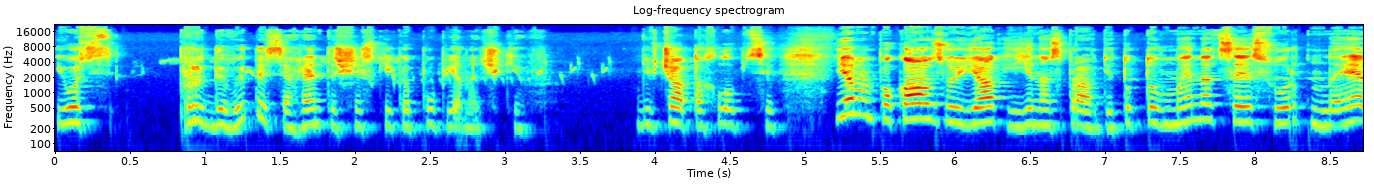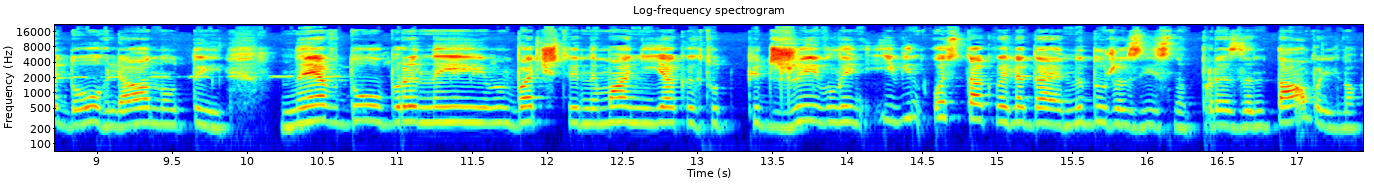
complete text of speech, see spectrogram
І ось придивитися, гляньте ще скільки пуп'яночків. Дівчата, хлопці, я вам показую, як її насправді. Тобто, в мене цей сорт не доглянутий, не вдобрений. Бачите, немає ніяких тут підживлень. І він ось так виглядає не дуже, звісно, презентабельно,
